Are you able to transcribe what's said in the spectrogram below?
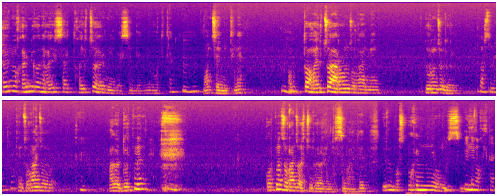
2021 оны 2 сард 220 мянга байсан юм байна. Нэг удаа. Аа. Мон цемент нэ. Одоо 216 мянга 400 төгрөг. Борсон байна тий. Тийм 600 багы 4000 3600 орчим төгрөгөөр хямдарсан байна. Тэгээд ер нь бус бүх юмны үн өссөн. Энийг авахалтай.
